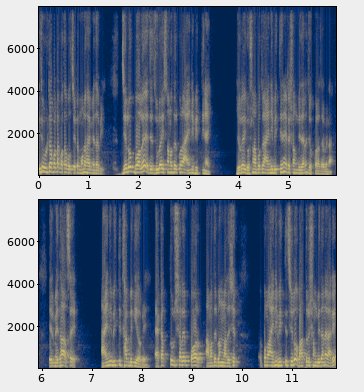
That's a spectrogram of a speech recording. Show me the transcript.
এই যে উল্টাপাল্টা কথা বলছে, এটা মনে হয় মেধাবী। যে লোক বলে যে জুলাই সনদের কোনো আইনি ভিত্তি নাই। জুলাই ঘোষণাপত্রে আইনি ভিত্তি নেই, এটা সংবিধানে যোগ করা যাবে না। এর মেধা আছে। আইনি ভিত্তি থাকবে কি হবে? একাত্তর সালের পর আমাদের বাংলাদেশের কোনো আইনি ভিত্তি ছিল বাহাত্তর সংবিধানের আগে?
